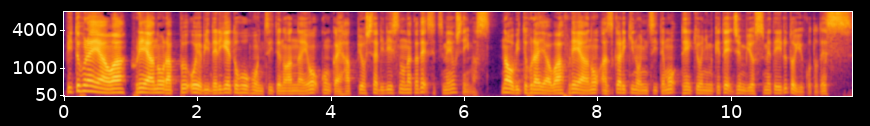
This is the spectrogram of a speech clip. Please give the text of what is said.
ビットフライヤーはフレアのラップ及びデリゲート方法についての案内を今回発表したリリースの中で説明をしています。なお、ビットフライヤーはフレアの預かり機能についても提供に向けて準備を進めているということです。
